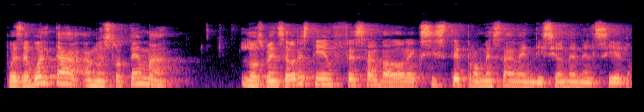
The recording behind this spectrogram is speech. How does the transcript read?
Pues de vuelta a nuestro tema, los vencedores tienen fe salvadora, existe promesa de bendición en el cielo.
